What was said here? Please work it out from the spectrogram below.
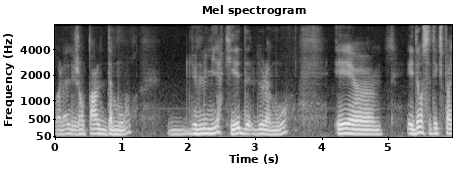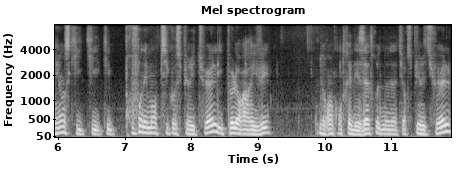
Voilà, les gens parlent d'amour, d'une lumière qui est de, l'amour. Et, et dans cette expérience qui, est profondément psychospirituelle, il peut leur arriver de rencontrer des êtres de nature spirituelle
